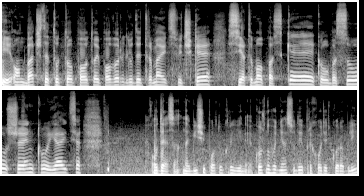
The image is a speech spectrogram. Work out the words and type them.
І он, бачите, тут то, по той повар люди тримають свічки, святимо паски, ковбасу, шинку, яйця. Одеса найбільший порт України. Кожного дня сюди приходять кораблі,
